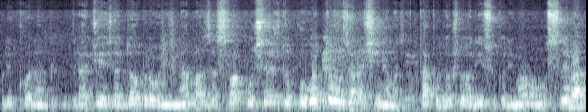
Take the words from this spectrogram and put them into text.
Koliko nagrađuje za dobrovoljni namaz, za svaku seždu, pogotovo za noćni namaz. Je tako došlo od Isu kod imama muslima,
